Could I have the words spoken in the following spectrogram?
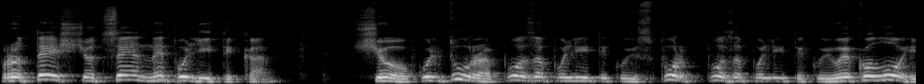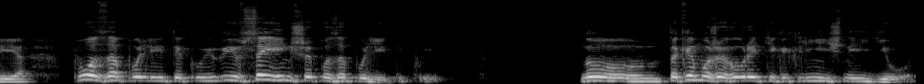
про те, що це не політика, що культура поза політикою, спорт поза політикою, екологія поза політикою і все інше поза політикою. Ну, таке може говорити тільки клінічний ідіот.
